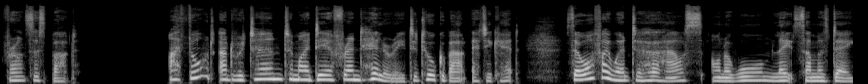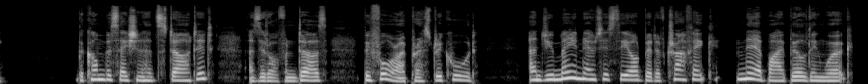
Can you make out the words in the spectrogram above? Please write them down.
Frances Butt. I thought I'd return to my dear friend Hilary to talk about etiquette, so off I went to her house on a warm, late summer's day. The conversation had started, as it often does, before I pressed record, and you may notice the odd bit of traffic, nearby building work,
